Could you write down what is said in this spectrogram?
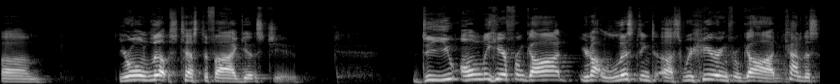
um, your own lips testify against you. Do you only hear from God? You're not listening to us. We're hearing from God. Kind of this,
